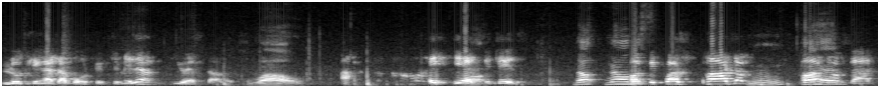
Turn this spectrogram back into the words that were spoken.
looking at about 50 million US dollars. wow. yes, Wow. it is. No, no, But because part of. Go part ahead. of that,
